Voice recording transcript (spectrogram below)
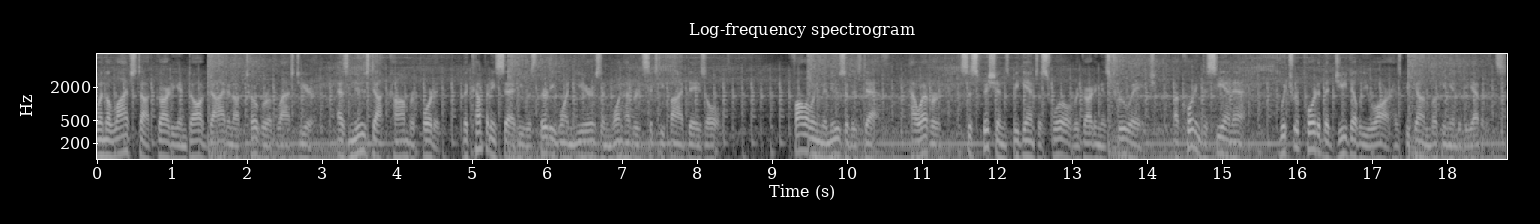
When the livestock guardian dog died in October of last year, as News.com reported, the company said he was 31 years and 165 days old. Following the news of his death, however, suspicions began to swirl regarding his true age, according to CNN, which reported that GWR has begun looking into the evidence.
